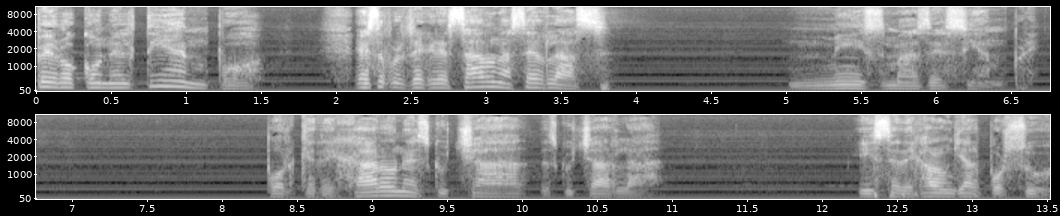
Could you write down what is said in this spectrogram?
pero con el tiempo, eso pues regresaron a ser las mismas de siempre, porque dejaron de escuchar, de escucharla y se dejaron guiar por su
